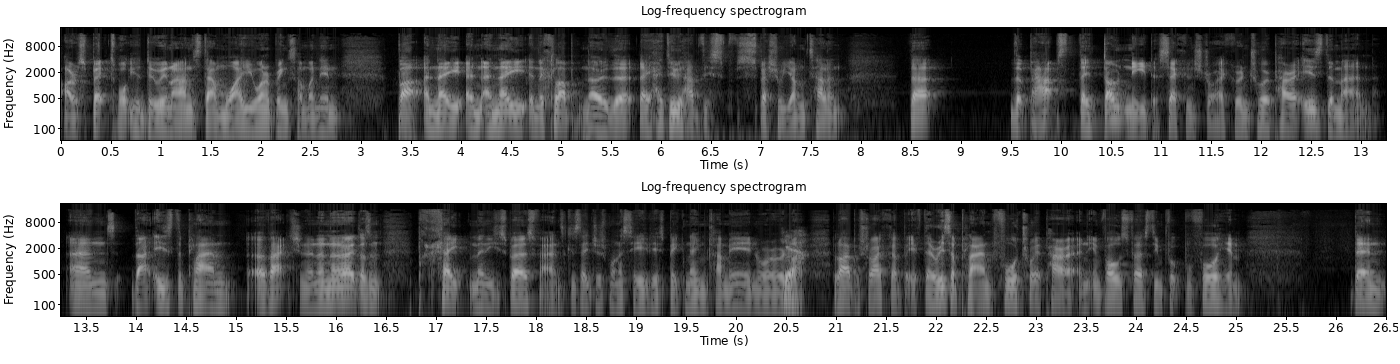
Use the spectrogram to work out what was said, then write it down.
I respect what you're doing. I understand why you want to bring someone in." But and they and, and they and the club know that they do have this special young talent that that perhaps they don't need a second striker and Troy Parrott is the man and that is the plan of action. And I know it doesn't placate many Spurs fans because they just want to see this big name come in or a Yeah. li- reliable striker. But if there is a plan for Troy Parrott and it involves first team football for him, then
